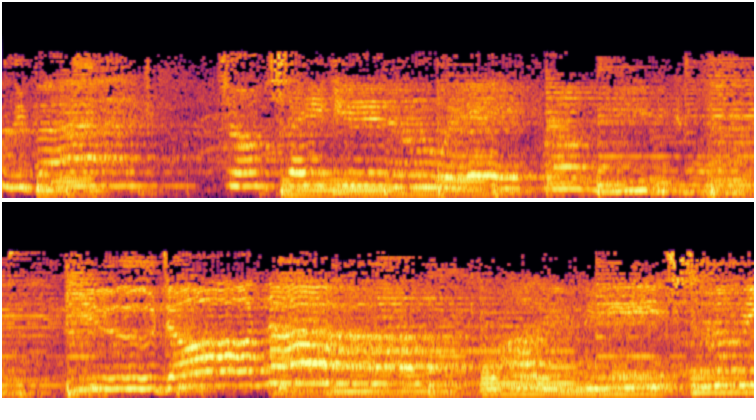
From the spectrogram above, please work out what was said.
hurry back. Don't take it away from me because you don't know what it means to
